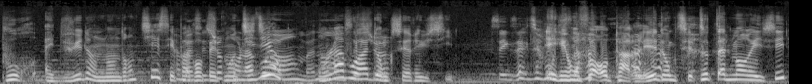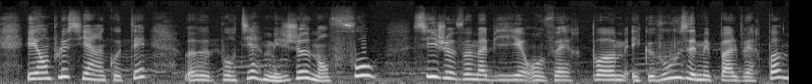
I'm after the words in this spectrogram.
pour être vue dans le monde entier. C'est ah pas bah, complètement idiot. Hein. Bah on la voit, donc c'est réussi. C'est exactement Et on va en parler, donc c'est totalement réussi. Et en plus, il y a un côté euh, pour dire, mais je m'en fous. Si je veux m'habiller en vert pomme et que vous, aimez pas le vert pomme,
